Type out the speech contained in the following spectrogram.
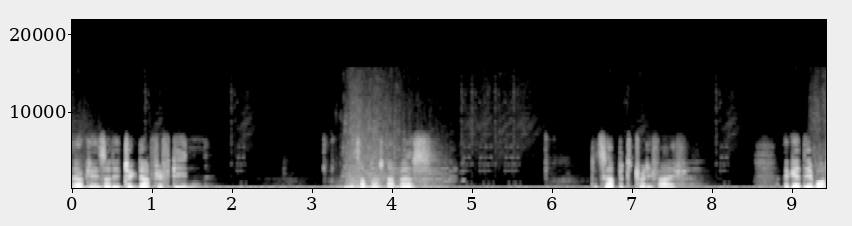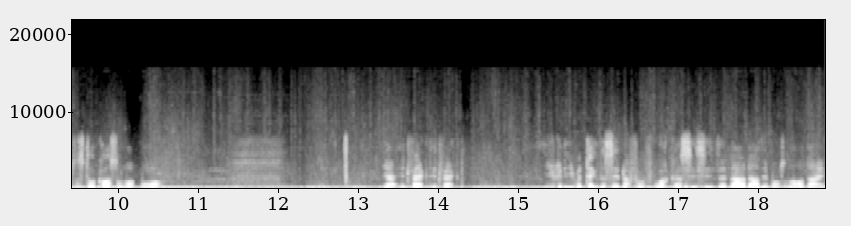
Okay, so they took down 15. Let's up those numbers. Let's up it to 25. Again, the immortals still cost a lot more. Yeah, in fact, in fact, you can even take the same number of workers and now, now the immortals are dying.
